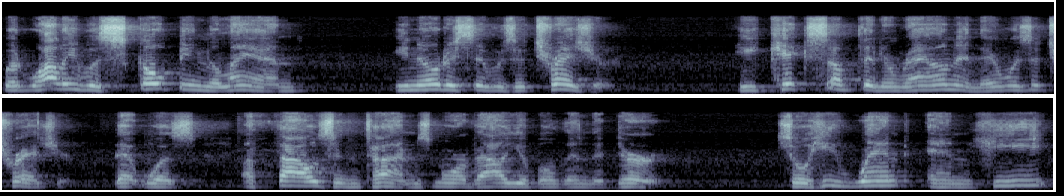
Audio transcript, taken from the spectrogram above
But while he was scoping the land, he noticed there was a treasure. He kicked something around and there was a treasure that was a thousand times more valuable than the dirt. So he went and he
